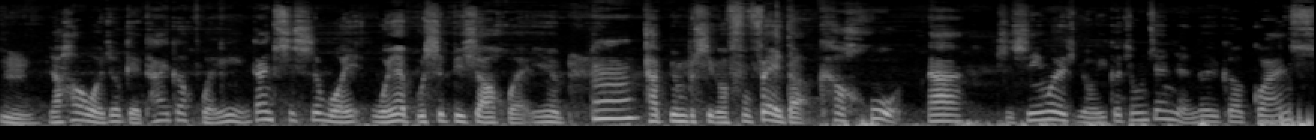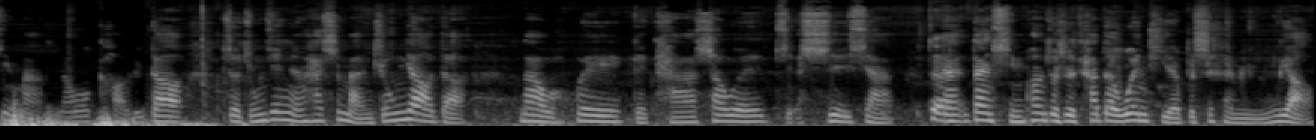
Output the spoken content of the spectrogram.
嗯，然后我就给他一个回应，但其实我我也不是必须要回，因为嗯，他并不是一个付费的客户，那只是因为有一个中间人的一个关系嘛，那我考虑到这中间人还是蛮重要的。那我会给他稍微解释一下，但但情况就是他的问题也不是很明了，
